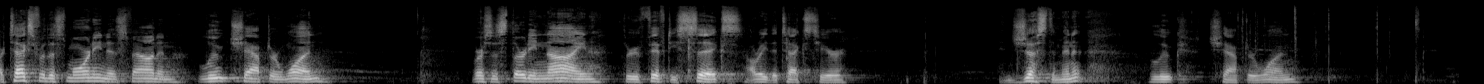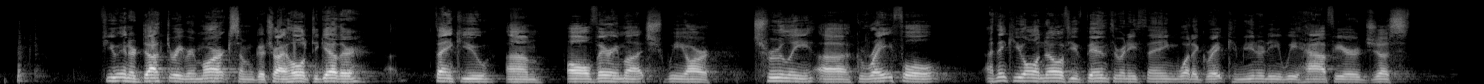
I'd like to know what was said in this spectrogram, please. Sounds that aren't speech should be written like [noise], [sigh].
Our text for this morning is found in Luke chapter 1, verses 39 through 56. I'll read the text here in just a minute. Luke chapter 1. A few introductory remarks. I'm going to try to hold it together. Thank you um, all very much. We are truly uh, grateful. I think you all know if you've been through anything, what a great community we have here just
